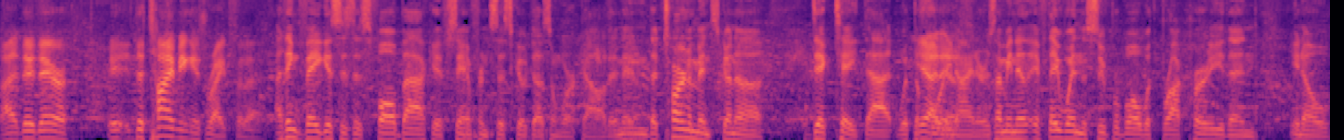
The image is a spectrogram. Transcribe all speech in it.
Uh, they're there. It, the timing is right for that. I think Vegas is his fallback if San Francisco doesn't work out. And then the tournament's going to dictate that with the Yeah, it is. 49ers. I mean, if they win the Super Bowl with Brock Purdy, then, you know,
